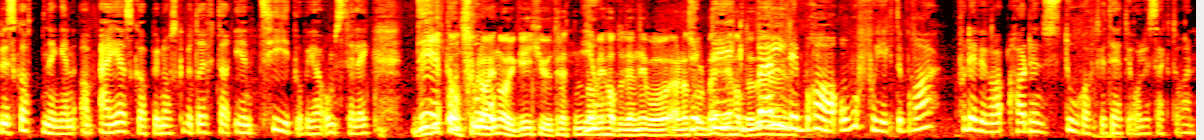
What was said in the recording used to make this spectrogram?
beskatningen av eierskap i norske bedrifter i en tid hvor vi har omstilling. Det, det gikk ganske tro... bra i Norge i 2013, da jo, vi hadde det nivået, Erna Solberg. Det, det gikk veldig bra. Og hvorfor gikk det bra? Fordi vi var, hadde en stor aktivitet i oljesektoren.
